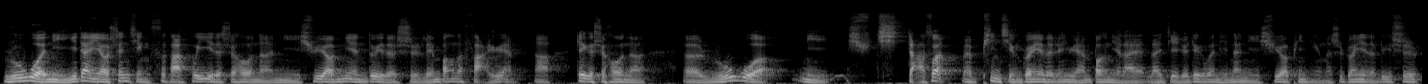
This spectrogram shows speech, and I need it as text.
如果你一旦要申请司法复议的时候呢，你需要面对的是联邦的法院啊。这个时候呢，呃，如果你打算呃聘请专业的人员帮你来来解决这个问题呢，你需要聘请的是专业的律师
